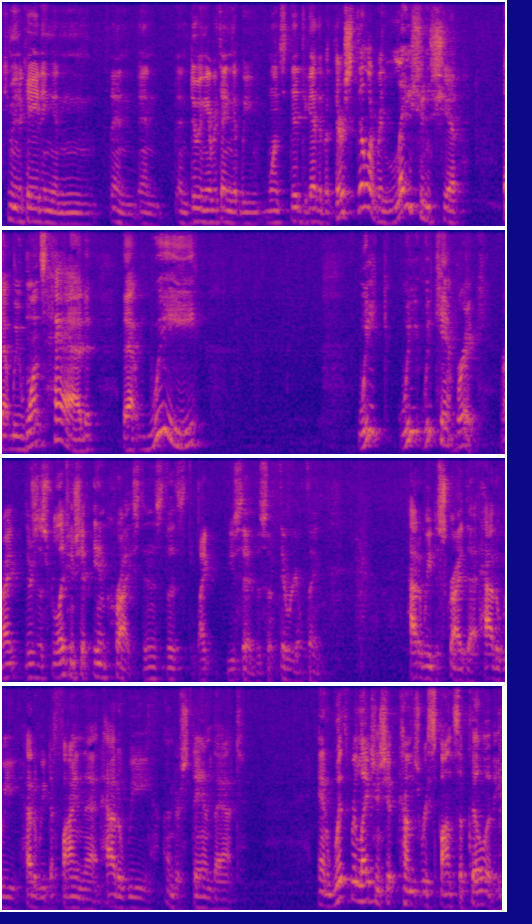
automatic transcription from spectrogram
communicating and, and, and, and doing everything that we once did together, but there's still a relationship that we once had that we we we, we can't break, right? There's this relationship in Christ, and it's this, like you said, this ethereal thing. How do we describe that? How do we how do we define that? How do we understand that? And with relationship comes responsibility,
